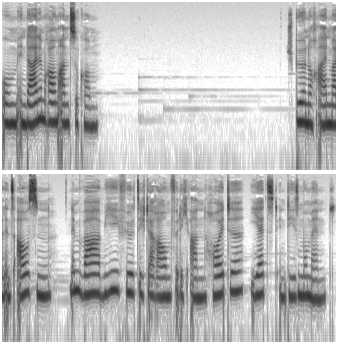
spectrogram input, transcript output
um in deinem Raum anzukommen. Spür noch einmal ins Außen, nimm wahr, wie fühlt sich der Raum für dich an, heute, jetzt, in diesem Moment.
